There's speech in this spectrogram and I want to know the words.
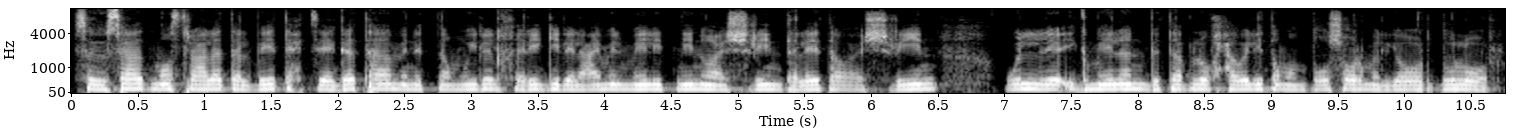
سيساعد مصر على تلبية احتياجاتها من التمويل الخارجي للعام المالي 22-23 واللي إجمالا بتبلغ حوالي 18 مليار دولار.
